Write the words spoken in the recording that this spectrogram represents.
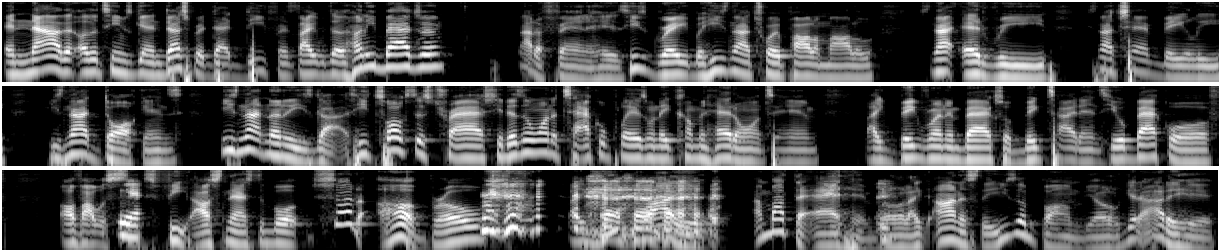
and now that other teams getting desperate, that defense, like the Honey Badger, not a fan of his. He's great, but he's not Troy Polamalu. He's not Ed Reed. He's not Champ Bailey. He's not Dawkins. He's not none of these guys. He talks this trash. He doesn't want to tackle players when they come and head on to him, like big running backs or big tight ends. He'll back off. Oh, if I was six yeah. feet, I'll snatch the ball. Shut up, bro. like, be quiet. I'm about to add him, bro. Like, honestly, he's a bum, yo. Get out of here.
